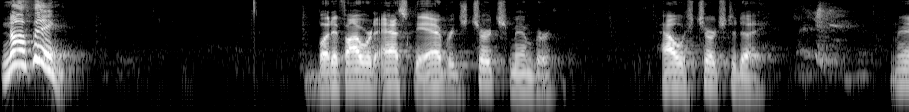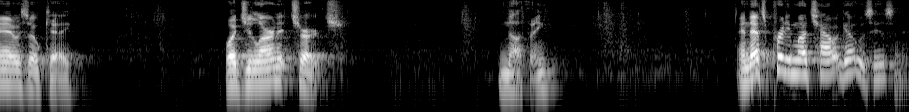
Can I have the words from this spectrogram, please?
nothing. But if I were to ask the average church member, how was church today? Eh, it was okay. What'd you learn at church? Nothing. And that's pretty much how it goes, isn't it?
